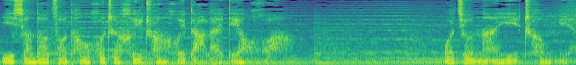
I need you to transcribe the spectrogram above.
一想到佐藤或者黑川会打来电话，我就难以成眠。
